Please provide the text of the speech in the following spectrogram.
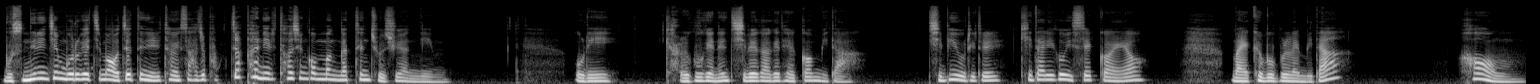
무슨 일인지 모르겠지만 어쨌든 일터에서 아주 복잡한 일이 터진 것만 같은 조주연님. 우리 결국에는 집에 가게 될 겁니다. 집이 우리를 기다리고 있을 거예요. 마이클 부블레입니다. Home.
